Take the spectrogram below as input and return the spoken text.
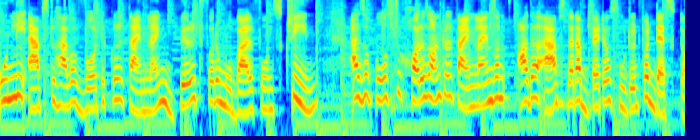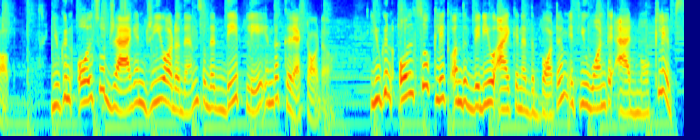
only apps to have a vertical timeline built for a mobile phone screen as opposed to horizontal timelines on other apps that are better suited for desktop. You can also drag and reorder them so that they play in the correct order. You can also click on the video icon at the bottom if you want to add more clips.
